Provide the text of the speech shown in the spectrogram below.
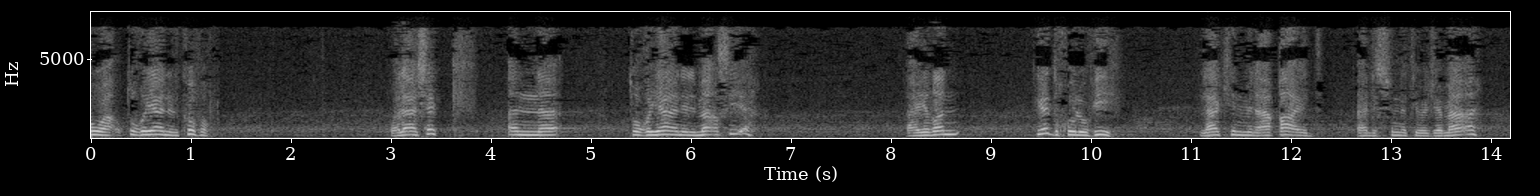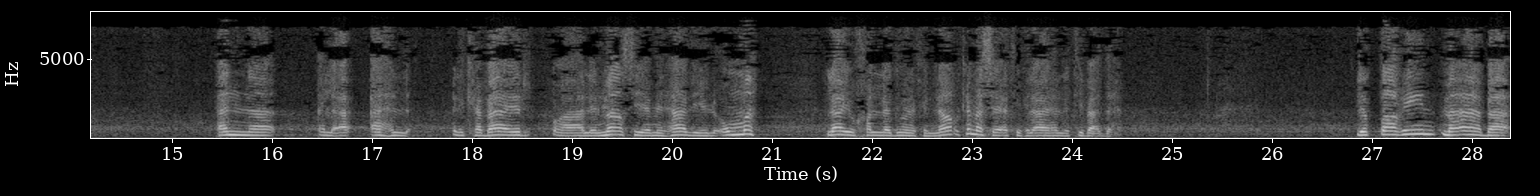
هو طغيان الكفر. ولا شك أن طغيان المعصية أيضا يدخل فيه لكن من عقائد أهل السنة والجماعة أن أهل الكبائر وأهل المعصية من هذه الأمة لا يخلدون في النار كما سيأتي في الآية التي بعدها. للطاغين مآبا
